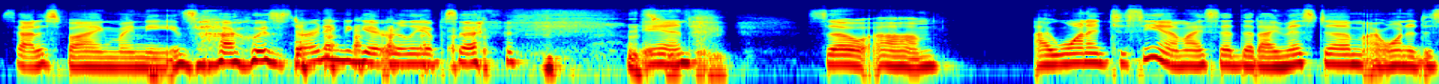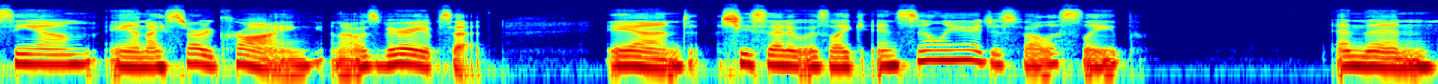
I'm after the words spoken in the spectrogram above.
satisfying my needs. I was starting to get really upset. and funny. so um, I wanted to see him. I said that I missed him. I wanted to see him. And I started crying. And I was very upset. And she said it was like instantly I just fell asleep. And then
